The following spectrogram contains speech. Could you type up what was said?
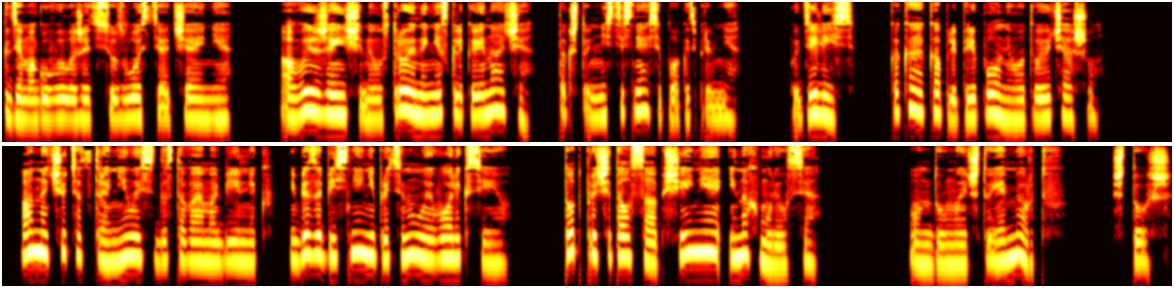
где могу выложить всю злость и отчаяние. А вы, женщины, устроены несколько иначе, так что не стесняйся плакать при мне. Поделись, какая капля переполнила твою чашу, Анна чуть отстранилась, доставая мобильник, и без объяснений протянула его Алексею. Тот прочитал сообщение и нахмурился. Он думает, что я мертв. Что ж,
